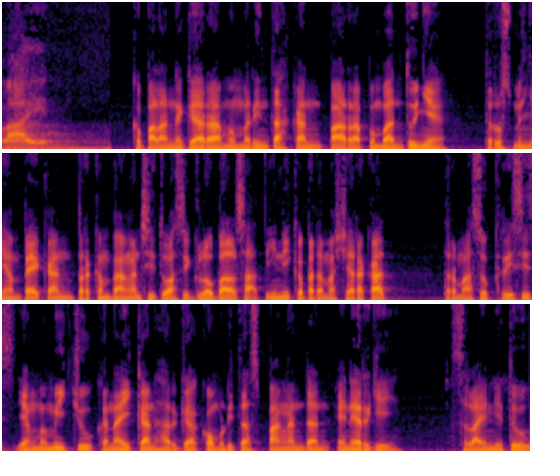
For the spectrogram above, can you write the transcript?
lain. Kepala negara memerintahkan para pembantunya terus menyampaikan perkembangan situasi global saat ini kepada masyarakat, termasuk krisis yang memicu kenaikan harga komoditas pangan dan energi. Selain itu,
